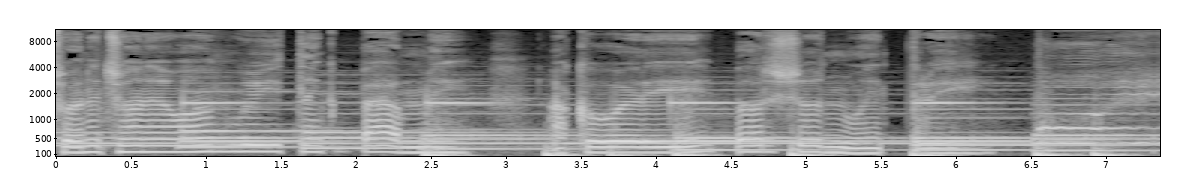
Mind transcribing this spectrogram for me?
2021, will you think about me? I could wait a year, but I shouldn't wait three. Boy,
